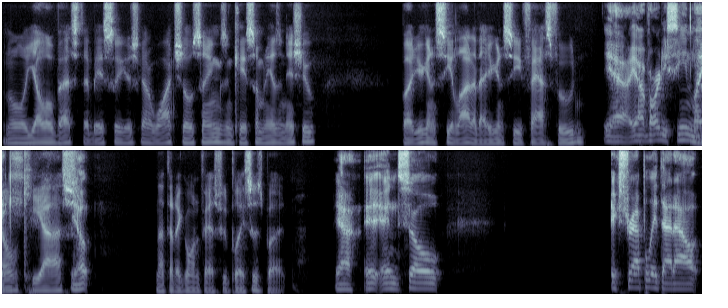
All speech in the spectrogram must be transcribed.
in a little yellow vest that basically you just got to watch those things in case somebody has an issue. But you're going to see a lot of that. You're going to see fast food, Yeah, yeah. I've already seen you like know, kiosks. Yep. Not that I go in fast food places, but Yeah. And so extrapolate that out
